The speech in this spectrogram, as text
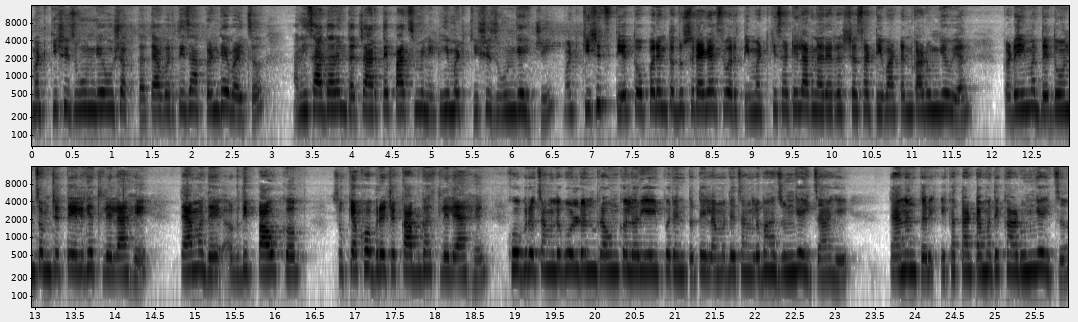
मटकी शिजवून घेऊ शकता. त्यावरती झाकण ठेवायचं आणि साधारणतः चार ते पाच मिनिट ही मटकी शिजवून घ्यायची. मटकी शिजते तोपर्यंत दुसऱ्या गॅसवरती मटकीसाठी लागणाऱ्या रश्श्यासाठी वाटण काढून घेऊयात. कढईमध्ये दोन चमचे तेल घेतलेलं आहे. त्यामध्ये अगदी पाव कप सुक्या खोबऱ्याचे काप घातलेले आहेत. खोबरं चांगलं गोल्डन ब्राऊन कलर येईपर्यंत तेलामध्ये चांगलं भाजून घ्यायचं आहे. त्यानंतर एका ताटामध्ये काढून घ्यायचं.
